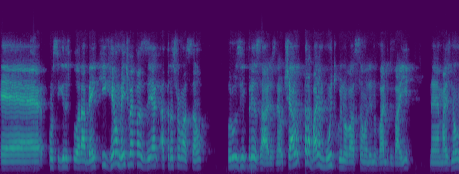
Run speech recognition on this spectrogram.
é, conseguindo explorar bem, que realmente vai fazer a, a transformação para os empresários. Né? O Thiago trabalha muito com inovação ali no Vale do Ivaí, né? mas não,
